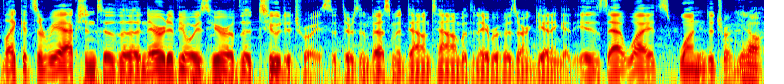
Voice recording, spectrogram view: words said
like it's a reaction to the narrative you always hear of the two Detroits, that there's investment downtown, but the neighborhoods aren't getting it. Is that why it's One Detroit? You know,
